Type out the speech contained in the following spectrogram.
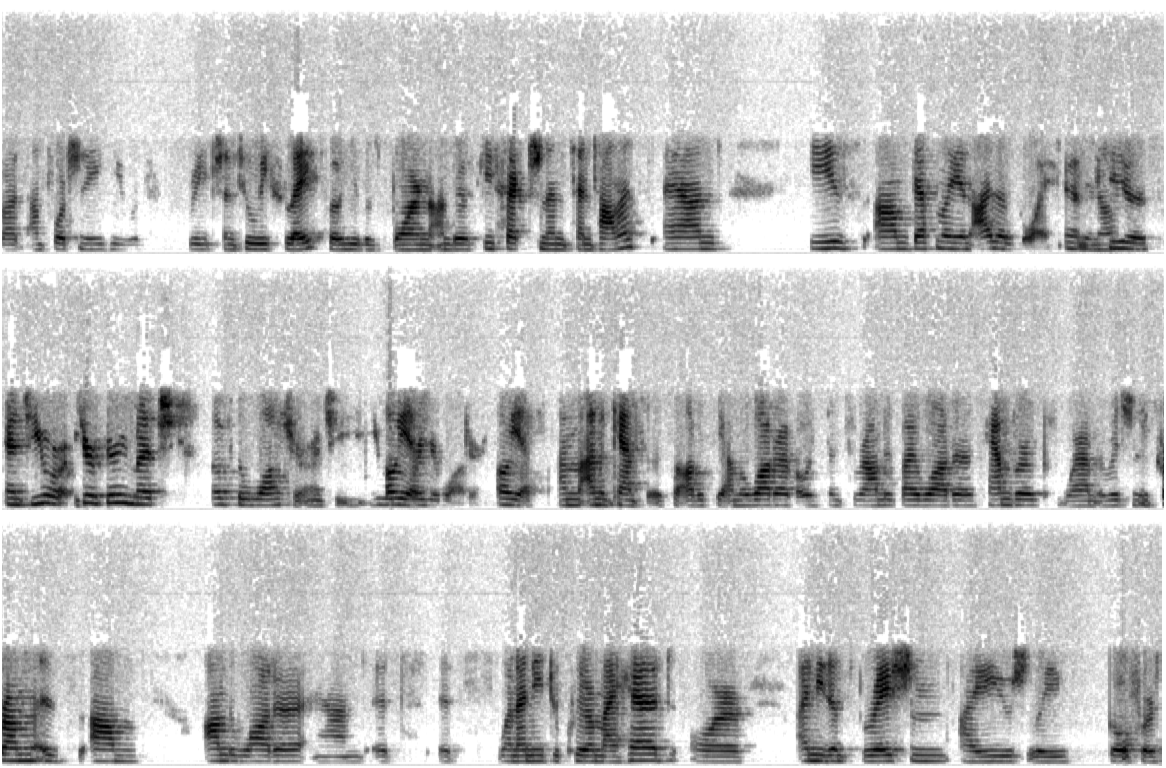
but unfortunately, he was reached in two weeks late, so he was born under C-section in St. Thomas, and he's um, definitely an island boy, And you know. he is. And you're you're very much of the water, aren't you? You Oh, yes. your water. Oh yes, I'm I'm a Cancer, so obviously I'm a water. I've always been surrounded by water. Hamburg, where I'm originally from, is um, on the water, and it's it's when I need to clear my head or I need inspiration. I usually go for a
